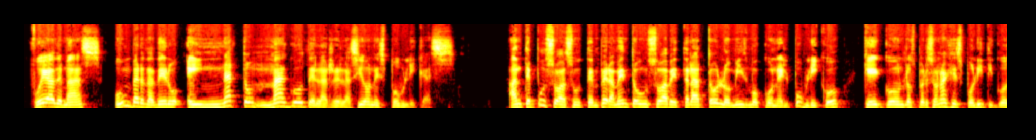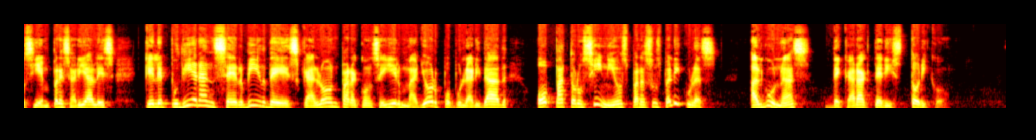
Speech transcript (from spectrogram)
Fue además un verdadero e innato mago de las relaciones públicas. Antepuso a su temperamento un suave trato, lo mismo con el público que con los personajes políticos y empresariales que le pudieran servir de escalón para conseguir mayor popularidad o patrocinios para sus películas, algunas de carácter histórico.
